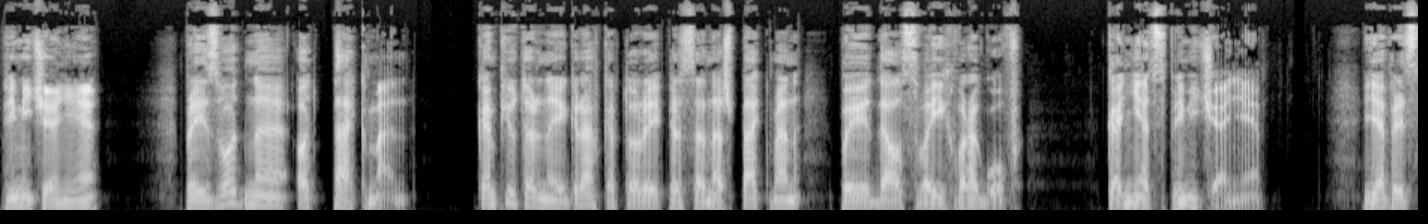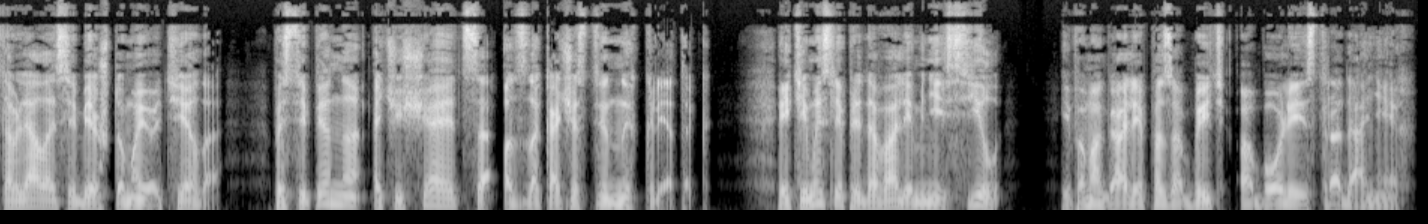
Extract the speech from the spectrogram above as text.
Примечание. Производная от Pac-Man. Компьютерная игра, в которой персонаж Pac-Man поедал своих врагов. Конец примечания. Я представляла себе, что мое тело постепенно очищается от злокачественных клеток. Эти мысли придавали мне сил и помогали позабыть о боли и страданиях.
